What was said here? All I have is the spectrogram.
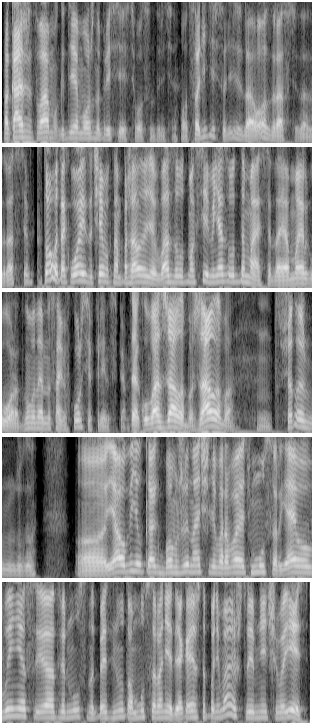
покажет вам, где можно присесть. Вот, смотрите. Вот, садитесь, садитесь, да. О, здравствуйте, да, здравствуйте. Кто вы такой? Зачем вы к нам пожаловали? Вас зовут Максим, меня зовут Демастер, да, я мэр города. Ну, вы, наверное, сами в курсе, в принципе. Так, у вас жалоба, жалоба? Что-то Э, я увидел, как бомжи начали воровать мусор. Я его вынес и отвернулся на 5 минут, а мусора нет. Я, конечно, понимаю, что им нечего есть,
